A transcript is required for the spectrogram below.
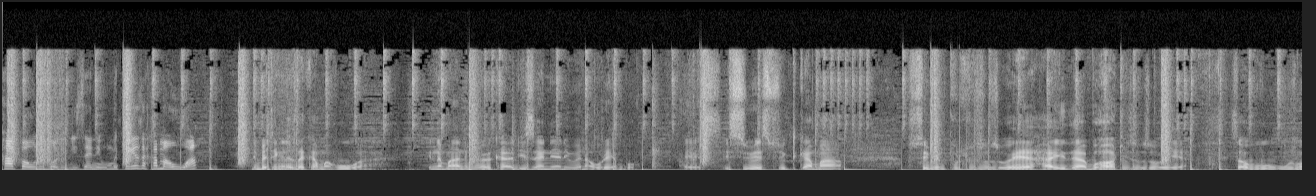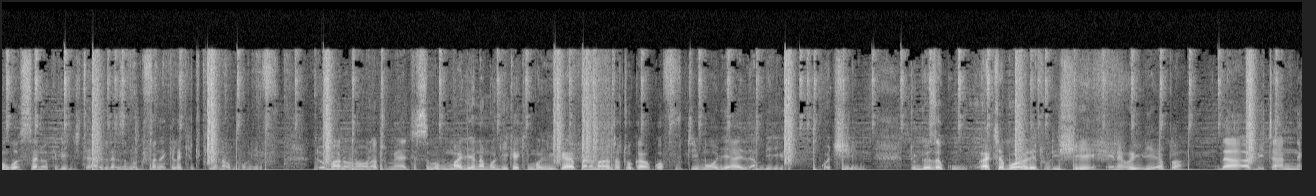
hapa ulivyolidesign umetengeneza kama ua? nimetengeneza kama ua, ina maana nimeweka design yani iwe na urembo yes, isiwe strict kama swimming pool tulizozoea, aidha bwawa tulizozoea, sababu ulimwengu wa sasa ni wa kidijitali, lazima ukifanya kila kitu kiwe na ubunifu. Ndio maana unaona tumeacha, sababu maji yanamwagika, kimwagika hapa, na maana utatoka kwa futi moja aidha mbili kwa chini. Tungeweza kuacha bwawa letu liishie eneo hili hapa da mita nne,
